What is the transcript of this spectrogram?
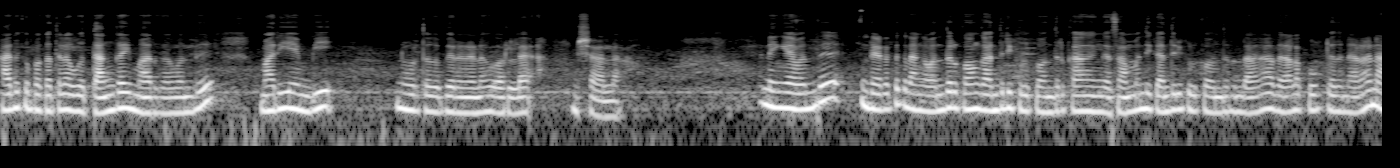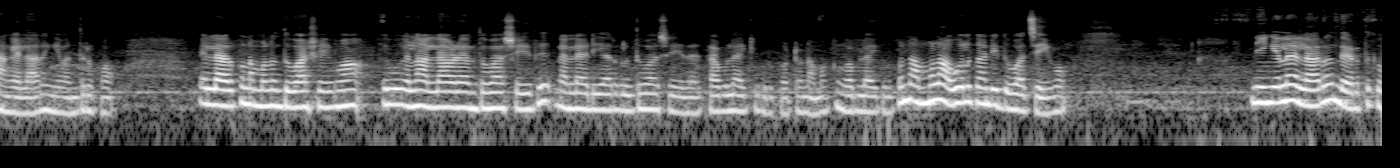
அதுக்கு பக்கத்தில் அவங்க தங்கை மார்க வந்து மரியம்பி இன்னொருத்தவங்க பேர் நினைவு வரல. இன்ஷா நீங்கள் வந்து இந்த இடத்துக்கு நாங்கள் வந்திருக்கோம். கந்திரி கொடுக்க வந்திருக்காங்க. இங்கே சம்மந்தி கந்திரி கொடுக்க வந்திருந்தாங்க. அதனால் கூப்பிட்டதுனால நாங்கள் எல்லோரும் இங்கே வந்திருக்கோம். எல்லாருக்கும் நம்மளும் துவா செய்வோம். இவங்கெல்லாம் அல்லாவோட துவா செய்து நல்ல அடியார்கள் துவா செய்த கபுலாக்கி கொடுக்கட்டும். நமக்கும் கபுலாக்கி கொடுக்கும் நம்மளும் அவங்களுக்காண்டி துவா செய்வோம். நீங்களாம் எல்லோரும் இந்த இடத்துக்கு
